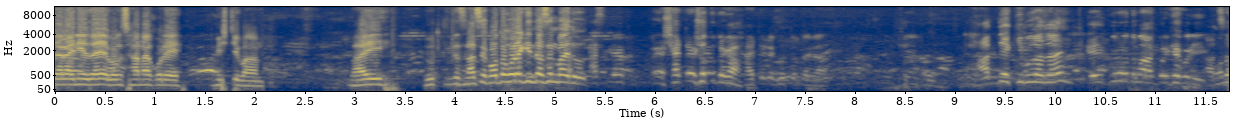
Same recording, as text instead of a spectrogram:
জায়গায় নিয়ে যায় এবং ছানা করে মিষ্টি বানান। ভাই দুধ কিনতেছেন? আজকে কত করে কিনতেছেন ভাই দুধ? ষাট টাকা সত্তর টাকা। ষাট টাকা সত্তর টাকা। হাত দিয়ে কি বোঝা যায়? এইগুলো তোমার পরীক্ষা করি। আচ্ছা।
